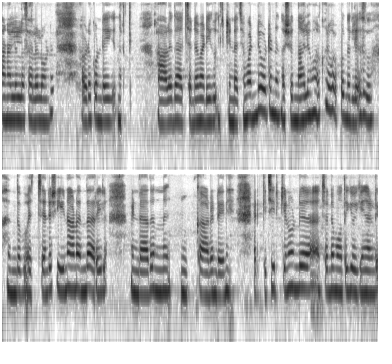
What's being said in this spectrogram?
തണലുള്ള സ്ഥലമുള്ളതുകൊണ്ട് അവിടെ കൊണ്ടുപോയി നിർത്തി. ആളിത് അച്ഛന്റെ മടി ഇരിക്കുന്നുണ്ട് അച്ഛൻ വണ്ടി ഓട്ടുന്നുണ്ട് പക്ഷെ എന്നാലും ആൾക്കൊരു കുഴപ്പമൊന്നുമില്ല. സോ എന്താ അച്ഛന്റെ ക്ഷീണമാണോ എന്താ അറിയില്ല. മിണ്ടാതെ ഒന്ന് കാടുണ്ടേന്. ഇടയ്ക്ക് ചിരിക്കണമുണ്ട് അച്ഛന്റെ മുഖത്തേക്ക് ചോദിക്കാണ്ട്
